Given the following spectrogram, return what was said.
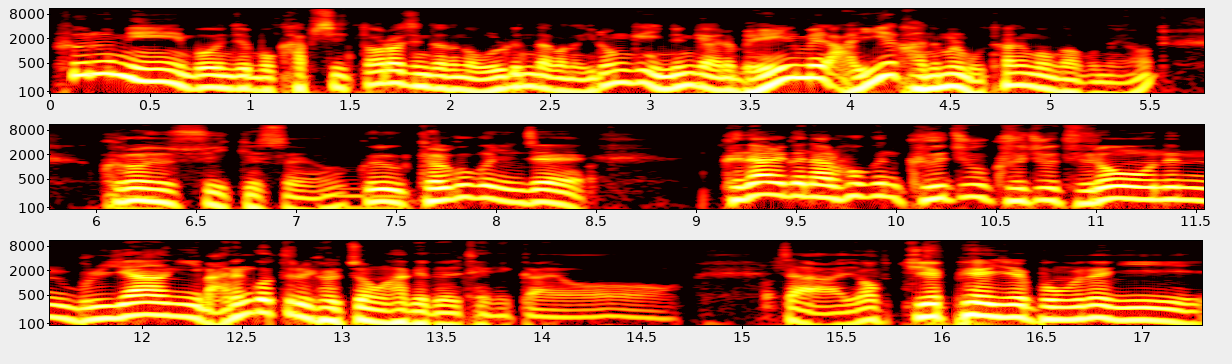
흐름이 뭐 이제 뭐 값이 떨어진다든가 오른다거나 이런 게 있는 게 아니라 매일매일 아예 가늠을 못 하는 건가 보네요. 그럴 수 있겠어요. 그리고 결국은 이제 그날 그날 혹은 그 주 그 주 들어오는 물량이 많은 것들을 결정하게 될 테니까요. 자, 옆 뒤에 페이지에 보면은 이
